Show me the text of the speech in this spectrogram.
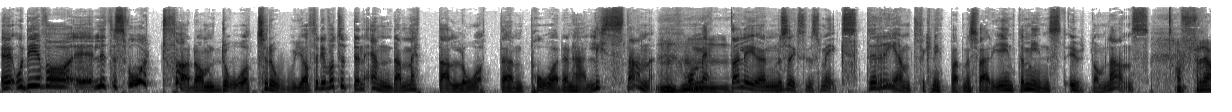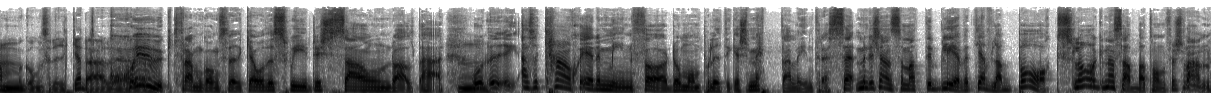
Eh, och det var eh, lite svårt för dem då tror jag, för det var typ den enda metal-låten på den här listan. Mhm. Och metal är ju en musikstil som är extremt förknippad med Sverige, inte minst utomlands. Och framgångsrika där. eh, Sjukt framgångsrika och the Swedish sound och allt det här. Mm. Och, eh, alltså, kanske är det min fördom om politikers metalintresse men det känns som att det blev ett jävla bakslag när Sabaton försvann.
